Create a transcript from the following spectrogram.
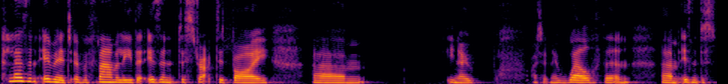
pleasant image of a family that isn't distracted by um, you know, I don't know, wealth and um, isn't dis-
